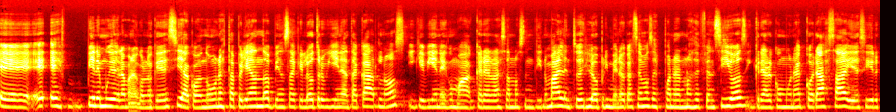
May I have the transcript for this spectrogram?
Eh, es- viene muy de la mano con lo que decía. Cuando uno está peleando, piensa que el otro viene a atacarnos y que viene como a querer hacernos sentir mal. Entonces, lo primero que hacemos es ponernos defensivos y crear como una coraza y decir.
